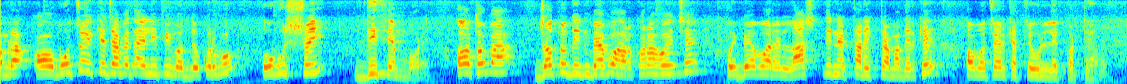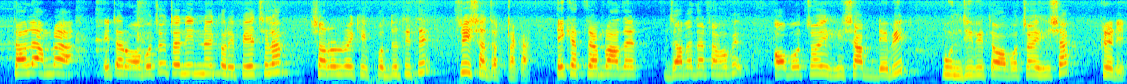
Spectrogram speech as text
আমরা অবচয়কে জাবেদায় লিপিবদ্ধ করব অবশ্যই ডিসেম্বরে। অথবা যতদিন ব্যবহার করা হয়েছে, ওই ব্যবহারের লাস্ট দিনের তারিখটা আমাদেরকে অবচয়ের ক্ষেত্রে উল্লেখ করতে হবে। তাহলে আমরা এটার অবচয়টা নির্ণয় করে পেয়েছিলাম সরলরৈখিক পদ্ধতিতে ত্রিশ হাজার টাকা। এক্ষেত্রে আমরা আমাদের জাবেদাটা হবে অবচয় হিসাব ডেবিট পুঞ্জীবিত অবচয় হিসাব ক্রেডিট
